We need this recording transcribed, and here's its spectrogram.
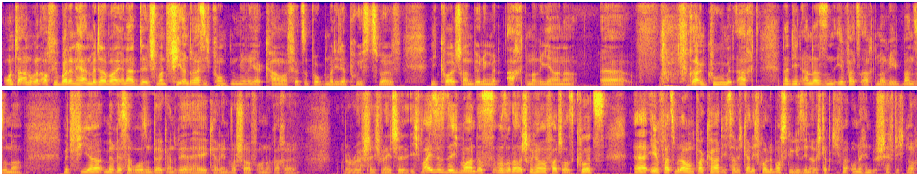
unter anderem auch wie bei den Herren mit dabei, Enna Dilschmann 34 Punkten, Mirja Kramer 14 Punkten, Madida Prüß 12, Nicole Schramm-Bönning mit 8, Mariana äh, Frank Kuh mit 8, Nadine Andersen ebenfalls 8, Marie Bansumer mit 4, Marissa Rosenberg, Andrea Hey, Karin Waschow und Rachel oder Rachel, ich weiß es nicht, Mann, das ist immer so, da spreche ich aber falsch raus. Kurz, äh, ebenfalls mit auf dem Plakat, jetzt habe ich gar nicht Frau Lebowski gesehen, aber ich glaube, die war ohnehin beschäftigt noch.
